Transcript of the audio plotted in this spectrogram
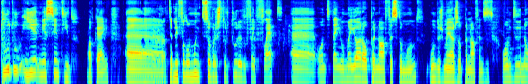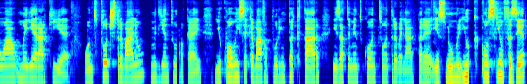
tudo ia nesse sentido ok? Uh, também falou muito sobre a estrutura do Flat, uh, onde tem o maior open office do mundo, um dos maiores open offices, onde não há uma hierarquia, onde todos trabalham mediante um, ok? E o quão isso acabava por impactar exatamente quanto estão a trabalhar para esse número e o que conseguiam fazer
